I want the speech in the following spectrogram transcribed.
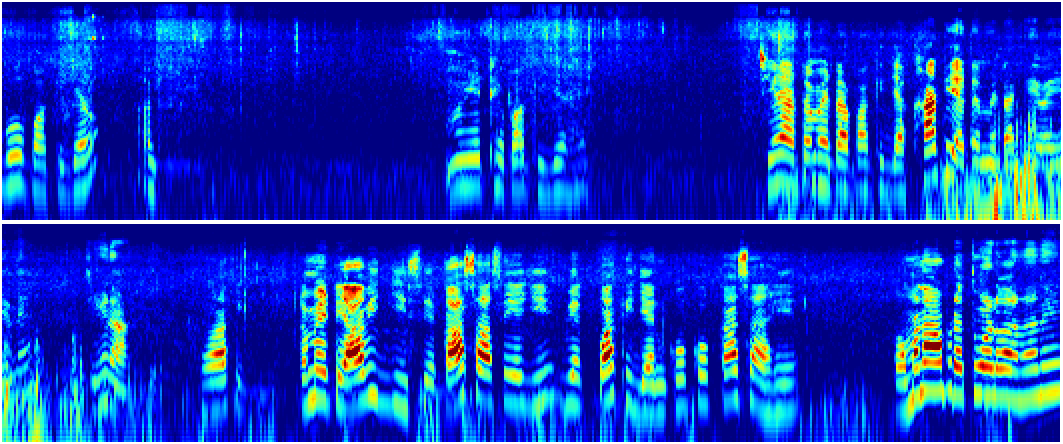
બહુ પાકી જાય હો. આ તો હેઠે પાકી જાય ઝીણા ટમેટા પાકી જાય ખાટિયા ટમેટા કહેવાય એને. ઝીણા. તો આખી ટમેટી આવી જ ગઈ છે. કાસા છે હજી. બે પાકી જાય ને કોકો કાસા છે. તો હમણાં આપણે તોડવાના નહીં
